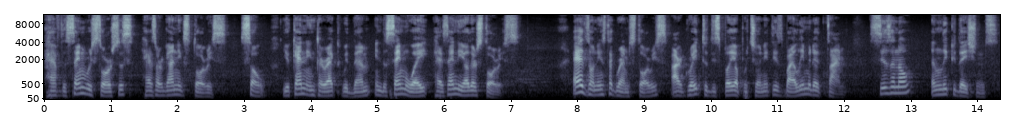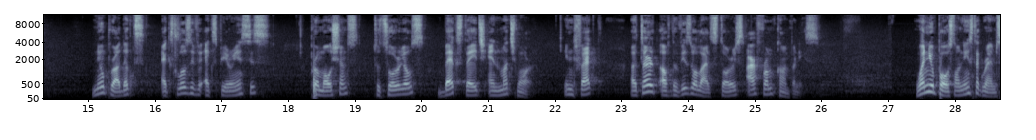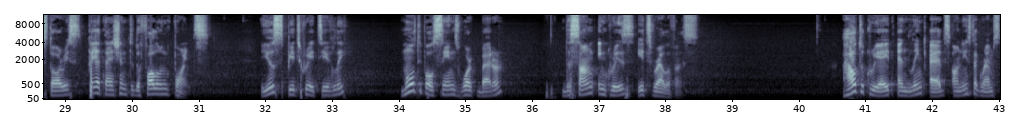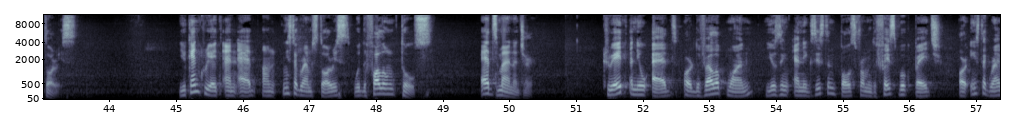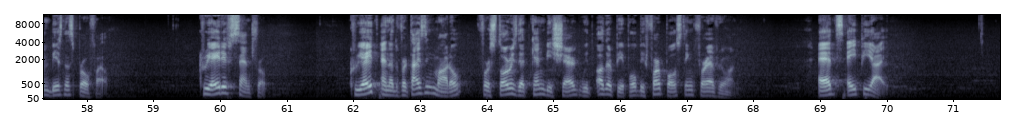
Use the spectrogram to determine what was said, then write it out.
have the same resources as organic stories, so you can interact with them in the same way as any other stories. Ads on Instagram stories are great to display opportunities by limited time, seasonal, and liquidations. New products, exclusive experiences, promotions, tutorials, backstage, and much more. In fact, a third of the visualized stories are from companies. When you post on Instagram stories, pay attention to the following points. Use speed creatively. Multiple scenes work better. The song increases its relevance. How to create and link ads on Instagram stories. You can create an ad on Instagram stories with the following tools Ads Manager. Create a new ad or develop one using an existing post from the Facebook page or Instagram business profile. Creative Central. Create an advertising model for stories that can be shared with other people before posting for everyone. Ads API.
